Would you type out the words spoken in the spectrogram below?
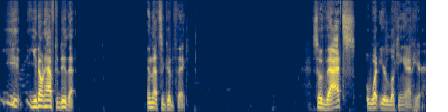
You, you don't have to do that. And that's a good thing. So that's what you're looking at here.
